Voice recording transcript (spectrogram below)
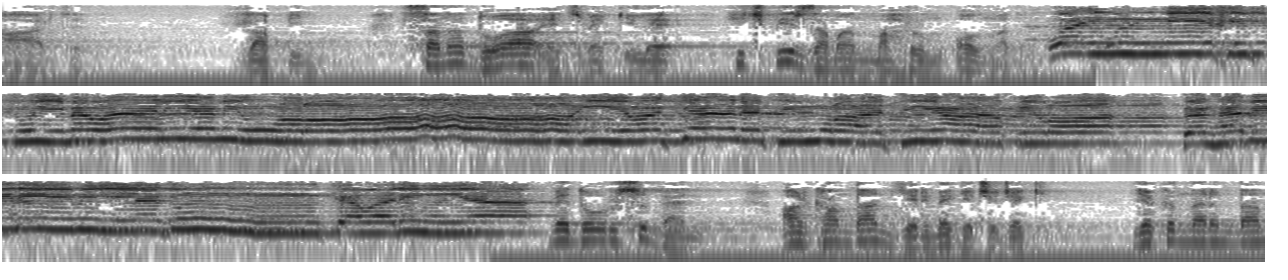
ağardı. Rabbim sana dua etmek ile hiçbir zaman mahrum olmadım. وإني خفت الموالي من ورائي وكانت امرأتي عاقرا ve doğrusu ben arkamdan yerime geçecek yakınlarından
